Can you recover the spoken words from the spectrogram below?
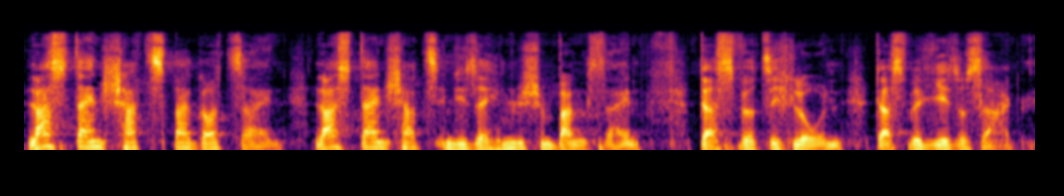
Lass dein Schatz bei Gott sein. Lass dein Schatz in dieser himmlischen Bank sein. Das wird sich lohnen. Das will Jesus sagen.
